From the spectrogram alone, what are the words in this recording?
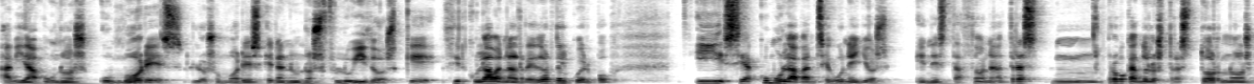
había unos humores, los humores eran unos fluidos que circulaban alrededor del cuerpo y se acumulaban, según ellos, en esta zona, mm, provocando los trastornos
